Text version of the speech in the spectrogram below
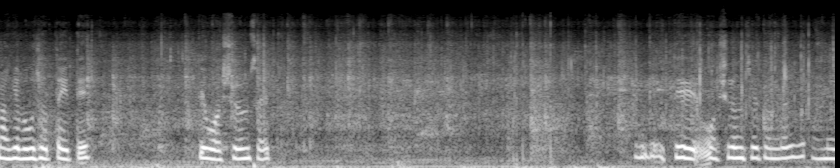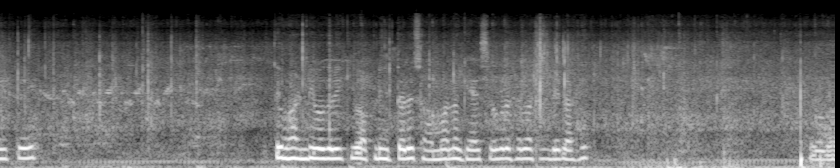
मागे बघू शकता इथे ते वॉशरूम्स आहेत. इथे वॉशरूम्स आहेत मंडळी. आणि इथे ते भांडी वगैरे किंवा आपली इतर सामान गॅस वगैरे सगळं ठेवलेलं आहे. बघा.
